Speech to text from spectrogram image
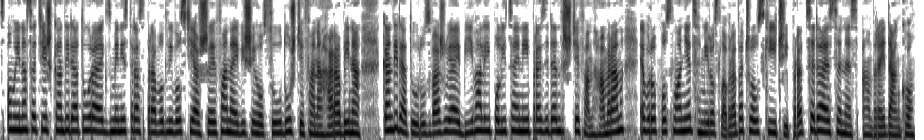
Spomína sa tiež kandidatúra ex-ministra spravodlivosti a šéfa Najvyššieho súdu Štefana Harabina. Kandidatúru zvažuje aj bývalý policajný prezident Štefan Hamran, europoslanec Miroslav Radačovský či predseda SNS Andrej Danko.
